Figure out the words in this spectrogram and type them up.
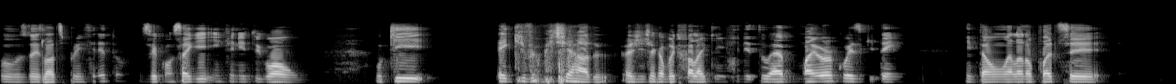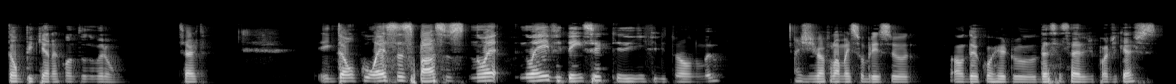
os dois lados por infinito, você consegue infinito igual a 1. O que é incrivelmente errado. A gente acabou de falar que infinito é a maior coisa que tem. Então ela não pode ser tão pequena quanto o número 1. Certo? Então, com esses passos, não é, não é evidência que infinito é um número. A gente vai falar mais sobre isso ao decorrer do, dessa série de podcasts.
